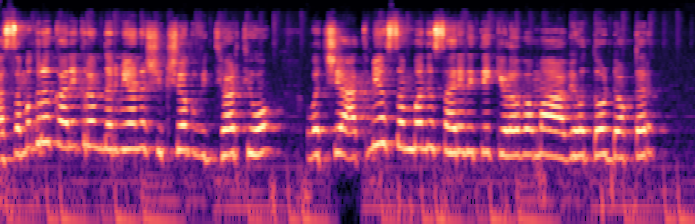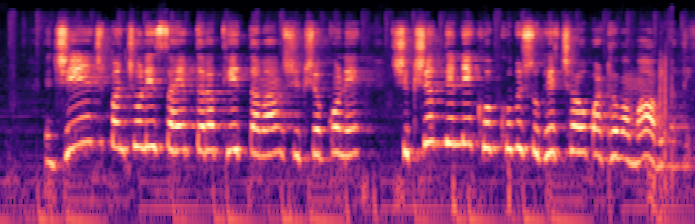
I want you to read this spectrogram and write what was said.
આ સમગ્ર કાર્યક્રમ દરમિયાન શિક્ષક, વિદ્યાર્થીઓ વચ્ચે આત્મીય સંબંધ સારી રીતે કેળવવામાં આવ્યો હતો. ડૉક્ટર જે એચ પંચોલી સાહેબ તરફથી તમામ શિક્ષકોને શિક્ષક દિનની ખૂબ ખૂબ શુભેચ્છાઓ પાઠવવામાં આવી હતી.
